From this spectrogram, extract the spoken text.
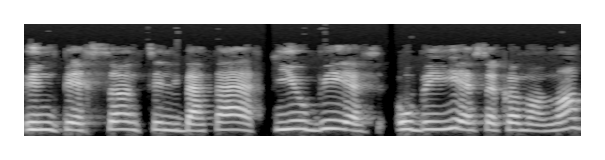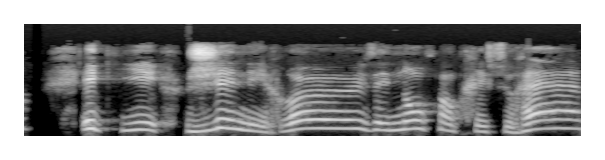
une personne célibataire qui obéit à, ce commandement et qui est généreuse et non centrée sur elle,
